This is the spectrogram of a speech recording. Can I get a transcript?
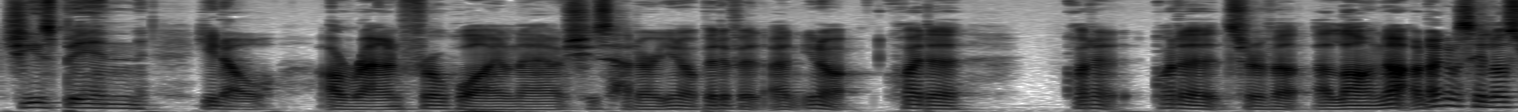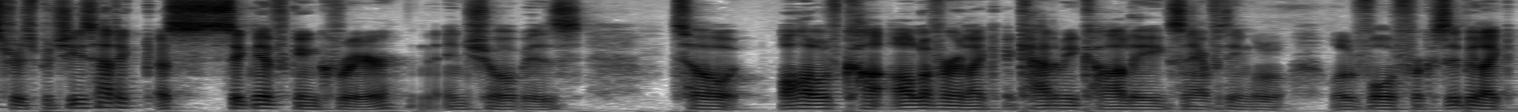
she's been you know around for a while now. She's had her you know bit of a, a you know quite a quite a quite a sort of a, a long not I'm not going to say lustrous but she's had a, a significant career in showbiz. So all of co- all of her like academy colleagues and everything will will vote for because they'd be like,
